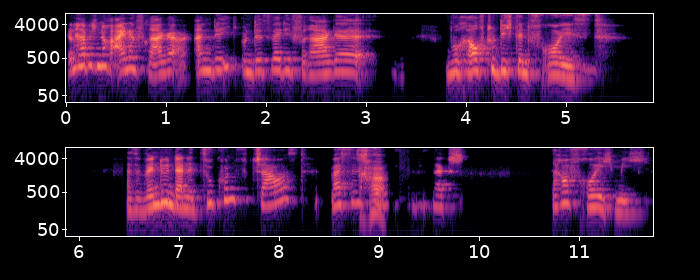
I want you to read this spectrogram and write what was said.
dann habe ich noch eine Frage an dich und das wäre die Frage, worauf du dich denn freust? Also wenn du in deine Zukunft schaust, was ist Aha. du sagst, darauf freue ich mich.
